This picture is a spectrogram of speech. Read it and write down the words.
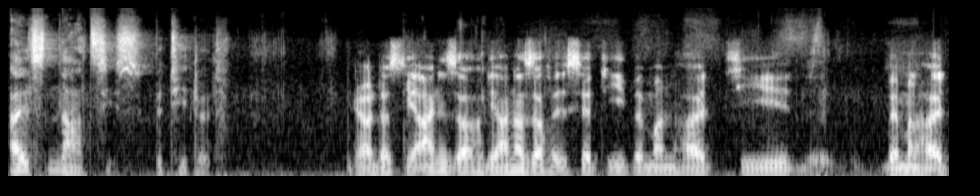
als Nazis betitelt. Ja, das ist die eine Sache. Die andere Sache ist ja die, wenn man halt die, wenn man halt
